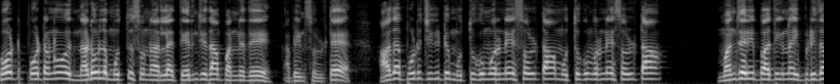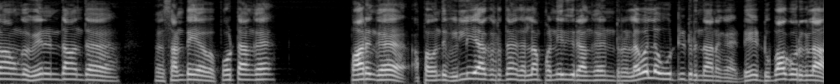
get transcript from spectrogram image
போட்டு போட்டனும் நடுவில் முத்து சொன்னார்ல தெரிஞ்சு தான் பண்ணுது அப்படின்னு சொல்லிட்டு அதை பிடிச்சிக்கிட்டு முத்துக்குமரனே சொல்லிட்டான் முத்துக்குமரனே சொல்லிட்டான். மஞ்சரி பார்த்தீங்கன்னா இப்படி தான் அவங்க வேணும்னு தான் அந்த சண்டையை போட்டாங்க. பாருங்க அப்போ வந்து வில்லி ஆகிறது தான் இதெல்லாம் பண்ணியிருக்கிறாங்கன்ற லெவலில் ஊட்டிகிட்டு இருந்தானுங்க. டே டுபாகோர்களா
